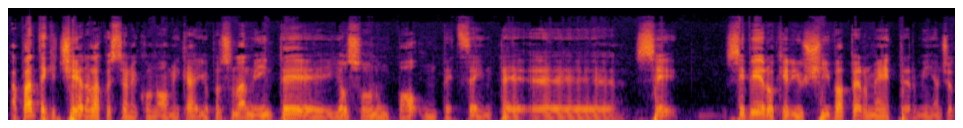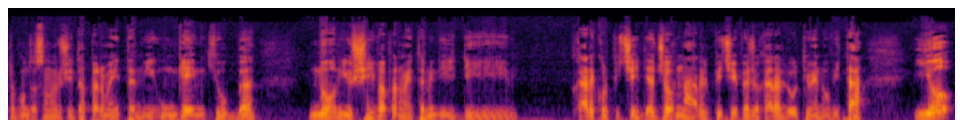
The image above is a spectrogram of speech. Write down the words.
A parte che c'era la questione economica, io personalmente io sono un po' un pezzente. Eh, se, se, è vero che riusciva a permettermi, a un certo punto sono riuscito a permettermi un GameCube, non riusciva a permettermi di, di giocare col PC, di aggiornare il PC per giocare alle ultime novità. Io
